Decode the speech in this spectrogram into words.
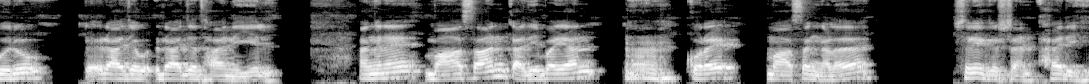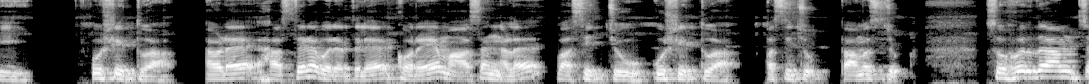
ഗുരു രാജ രാജധാനിയിൽ അങ്ങനെ മാസാൻ കതിപയാൻ കുറെ മാസങ്ങൾ ശ്രീകൃഷ്ണൻ ഹരിഹി ഉഷിത്വ. അവിടെ ഹസ്തിനപുരത്തിൽ കുറെ മാസങ്ങൾ വസിച്ചു ഉഷിത്വ വസിച്ചു താമസിച്ചു. സുഹൃദാം ച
